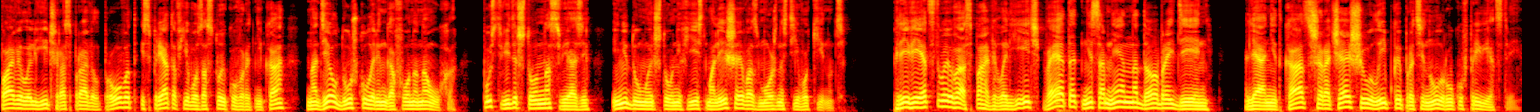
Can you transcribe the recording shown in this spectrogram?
Павел Ильич расправил провод и, спрятав его за стойку воротника, надел дужку ларингофона на ухо. Пусть видят, что он на связи, и не думают, что у них есть малейшая возможность его кинуть. «Приветствую вас, Павел Ильич, в этот, несомненно, добрый день!» Леонид Кац широчайшей улыбкой протянул руку в приветствии.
